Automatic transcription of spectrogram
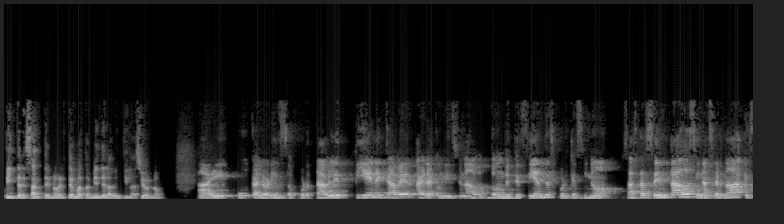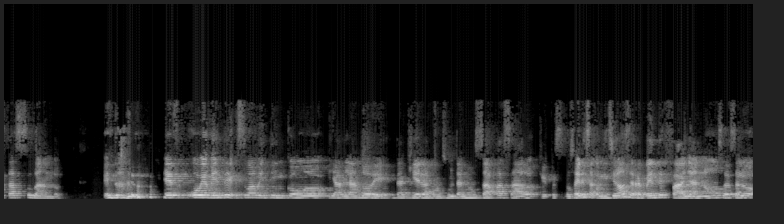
Qué interesante, ¿no? El tema también de la ventilación, ¿no? Hay un calor insoportable, tiene que haber aire acondicionado donde te sientes porque si no, o sea, estás sentado sin hacer nada, estás sudando. Entonces, es obviamente sumamente incómodo y hablando de, de, aquí de la consulta, nos ha pasado que pues, los aires acondicionados de repente fallan, ¿no? O sea, es algo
